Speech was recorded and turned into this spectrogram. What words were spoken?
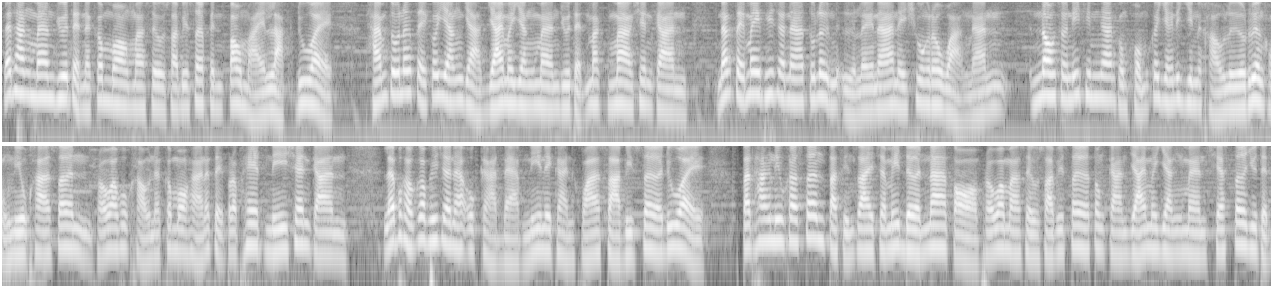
และทางแมนยูไนเต็ดนะก็มองมาเซลซาบิเซอร์เป็นเป้าหมายหลักด้วย มตัวนักเตะก็ยังอยากย้ายมายังแมนยูเต็ดมาก ๆ เช่นกัน นักเตะไม่พิจารณาตัวเลือกอื่นๆเลยนะในช่วงระหว่างนั้น นอกจากนี้ทีมงานของผมก็ยังได้ยินข่าวลือเรื่องของนิวคาสเซิลเพราะว่าพวกเขานะก็มองหานักเตะประเภทนี้เช่นกัน และพวกเขาก็พิจารณาโอกาสแบบนี้ในการคว้าซาบิเซอร์ด้วยแต่ทางนิวคาสเซิลตัดสินใจจะไม่เดินหน้าต่อ เพราะว่ามาเซลซาบิเซอร์ต้องการย้ายมายังแมนเชสเตอร์ยูไนเต็ด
